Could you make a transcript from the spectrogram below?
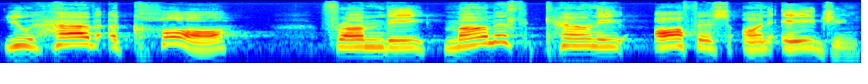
you have a call from the Monmouth County Office on Aging.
